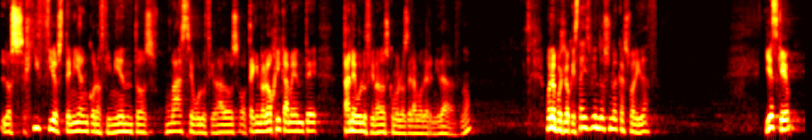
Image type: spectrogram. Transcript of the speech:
los egipcios tenían conocimientos más evolucionados o tecnológicamente tan evolucionados como los de la modernidad. ¿no? Bueno, pues lo que estáis viendo es una casualidad. Y es que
